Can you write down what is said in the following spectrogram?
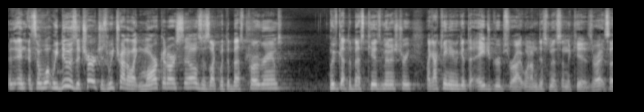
and, and so what we do as a church is we try to like market ourselves as like with the best programs. We've got the best kids ministry. Like I can't even get the age groups right when I'm dismissing the kids, right? So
